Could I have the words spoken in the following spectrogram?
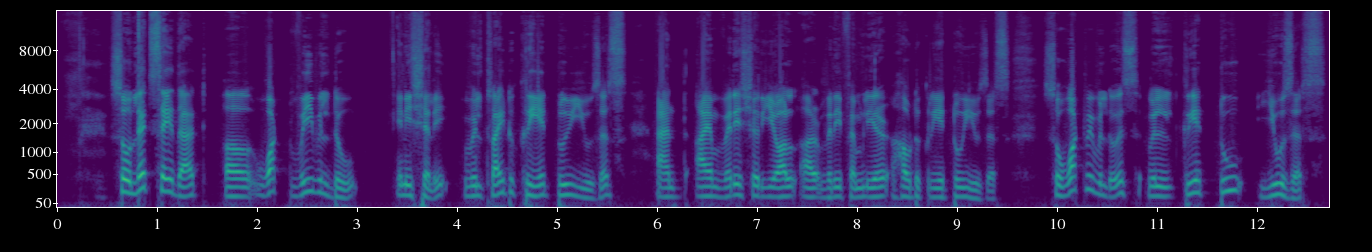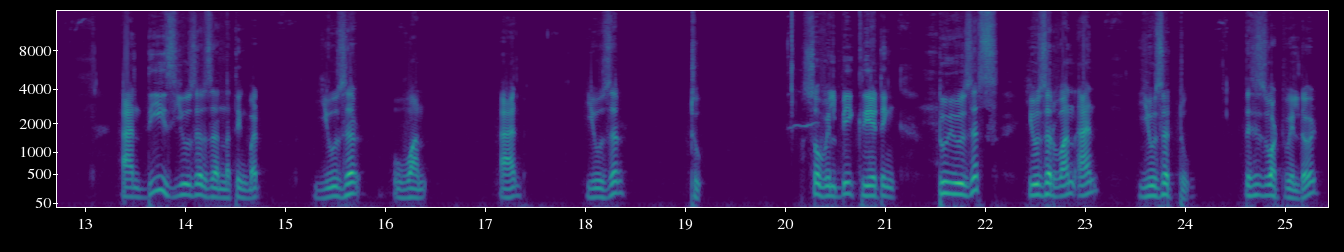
So let's say that uh, what we will do initially, we'll try to create two users and I am very sure you all are very familiar how to create two users. So what we will do is we'll create two users and these users are nothing but user 1 and user 2. So we'll be creating two users, user 1 and user 2. This is what we'll do it.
